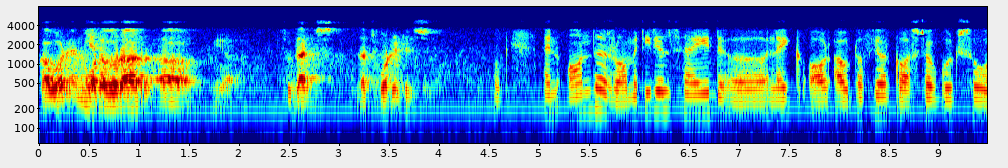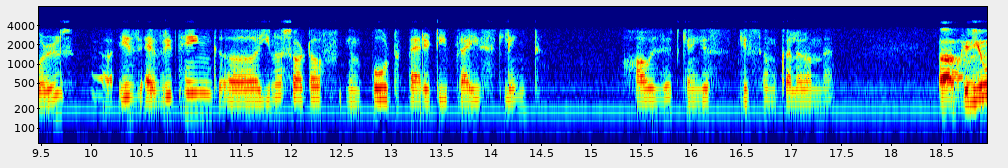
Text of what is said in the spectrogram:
covered and yeah. whatever are, uh, yeah, so that's, that's what it is. Okay. And on the raw material side, uh, like or out of your cost of goods sold, uh, is everything, uh, you know, sort of import parity price linked? How is it? Can you just give some color on that? Uh, can you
